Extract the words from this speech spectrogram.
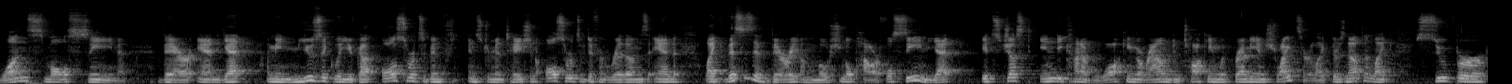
one small scene there, and yet, I mean, musically, you've got all sorts of inf- instrumentation, all sorts of different rhythms, and like, this is a very emotional, powerful scene, yet it's just Indy kind of walking around and talking with Remy and Schweitzer. Like there's nothing like super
